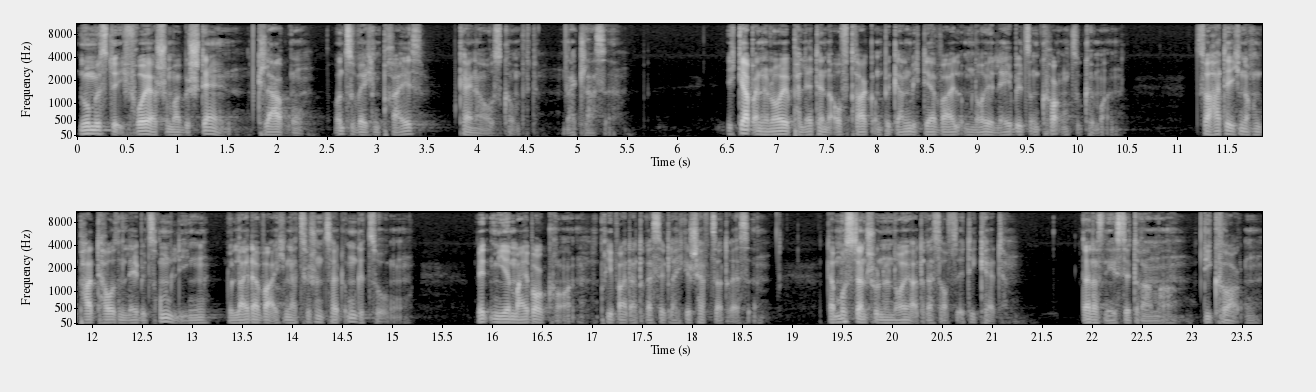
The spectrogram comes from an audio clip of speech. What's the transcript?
Nur müsste ich vorher schon mal bestellen. Klaro. Und zu welchem Preis? Keine Auskunft. Na klasse. Ich gab eine neue Palette in Auftrag und begann mich derweil um neue Labels und Korken zu kümmern. Zwar hatte ich noch ein paar tausend Labels rumliegen, nur leider war ich in der Zwischenzeit umgezogen. Mit mir Maiborgkorn, Privatadresse gleich Geschäftsadresse. Da muss dann schon eine neue Adresse aufs Etikett. Dann das nächste Drama, die Korken.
